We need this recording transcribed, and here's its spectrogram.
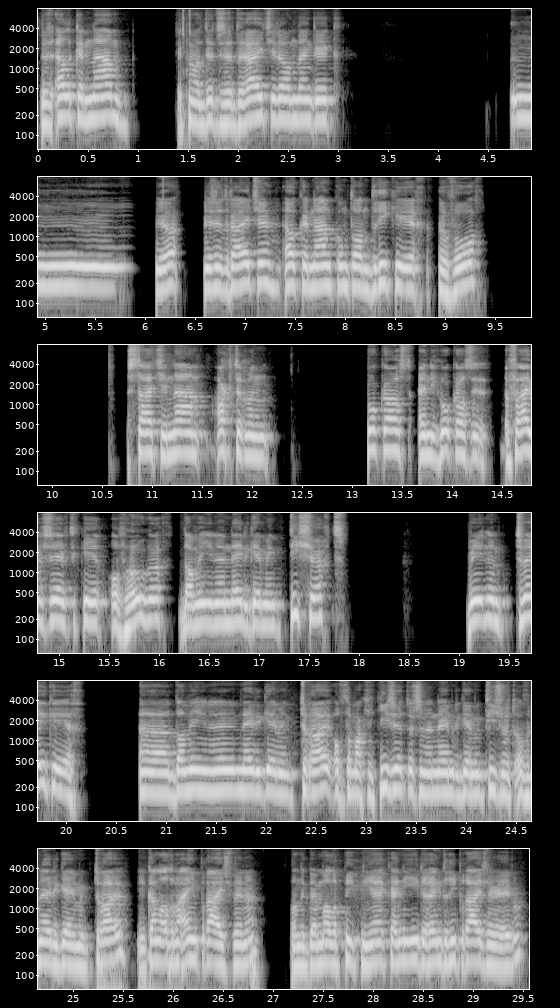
Dus elke naam, maar, dit is het rijtje dan denk ik. ja, dit is het rijtje. Elke naam komt dan drie keer ervoor. Staat je naam achter een gokkast. En die gokkast is 75 keer of hoger. Dan win je een Nedergaming t-shirt. Win je hem twee keer. Uh, dan win je een Nedergaming trui. Of dan mag je kiezen tussen een Nedergaming t-shirt of een Nedergaming trui. Je kan altijd maar één prijs winnen. Want ik ben malle piek niet. Hè? Ik kan niet iedereen drie prijzen geven.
